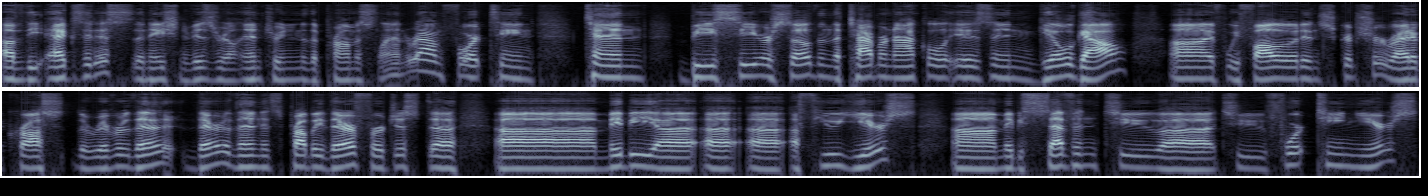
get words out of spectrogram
of the Exodus, the nation of Israel entering into the promised land, around 14. 10 BC or so. Then the tabernacle is in Gilgal. Uh, if we follow it in scripture right across the river there, there then it's probably there for just uh, uh, maybe a, a, a, few years, uh, maybe seven to uh, to 14 years.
